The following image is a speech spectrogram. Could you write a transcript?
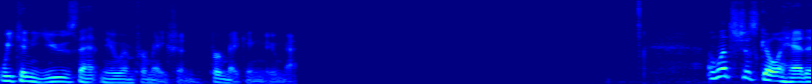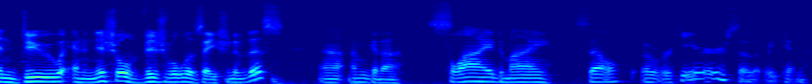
we can use that new information for making new maps. And let's just go ahead and do an initial visualization of this. Uh, I'm going to slide myself over here so that we can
